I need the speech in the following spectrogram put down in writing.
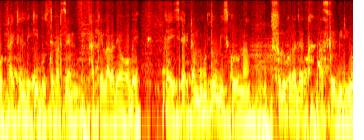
ও টাইটেল দেখে বুঝতে পারছেন কাকে লারা দেওয়া হবে। গাইস একটা মুহূর্ত মিস করো না। শুরু করা যাক আজকের ভিডিও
